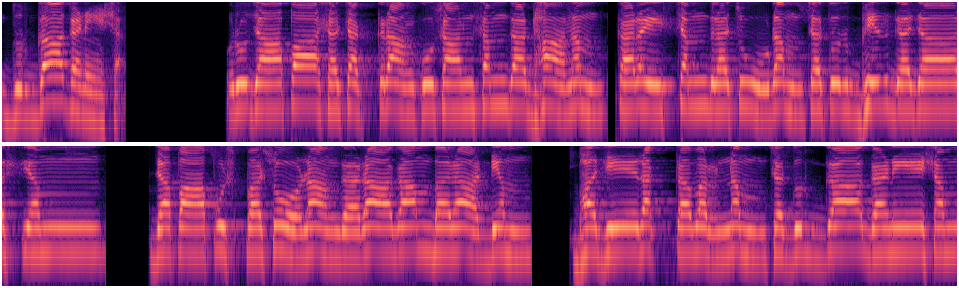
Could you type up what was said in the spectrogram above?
दुर्गागणेश। रुजापाशचक्राङ्कुशान् सन्दधानं करैश्चन्द्रचूडं चतुर्भिर्गजास्यं जपापुष्पशोणाङ्गरागाम्बराढ्यं भजे रक्तवर्णं च दुर्गागणेशम्।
